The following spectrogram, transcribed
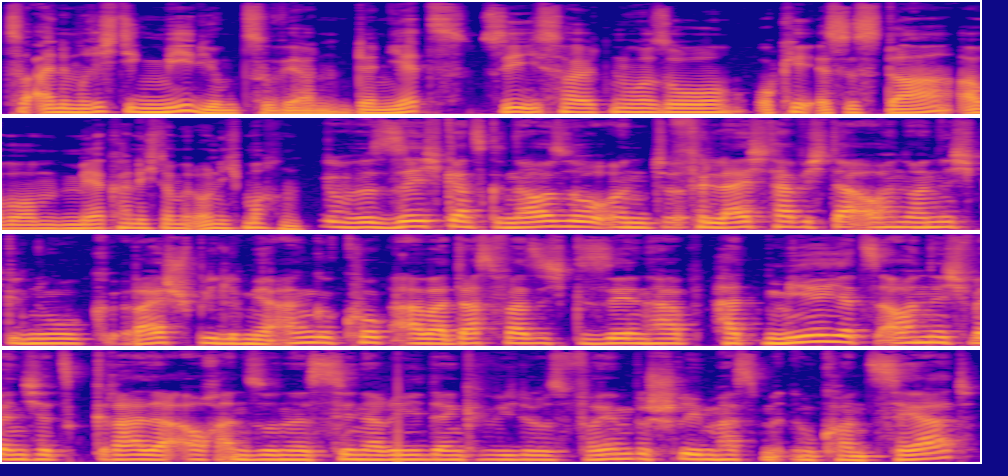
zu einem richtigen Medium zu werden. Denn jetzt sehe ich es halt nur so, okay, es ist da, aber mehr kann ich damit auch nicht machen. Sehe ich ganz genauso und vielleicht habe ich da auch noch nicht genug Beispiele mir angeguckt, aber das, was ich gesehen habe, hat mir jetzt auch nicht, wenn ich jetzt gerade auch an so eine Szenerie denke, wie du es vorhin beschrieben hast, mit einem Konzert,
